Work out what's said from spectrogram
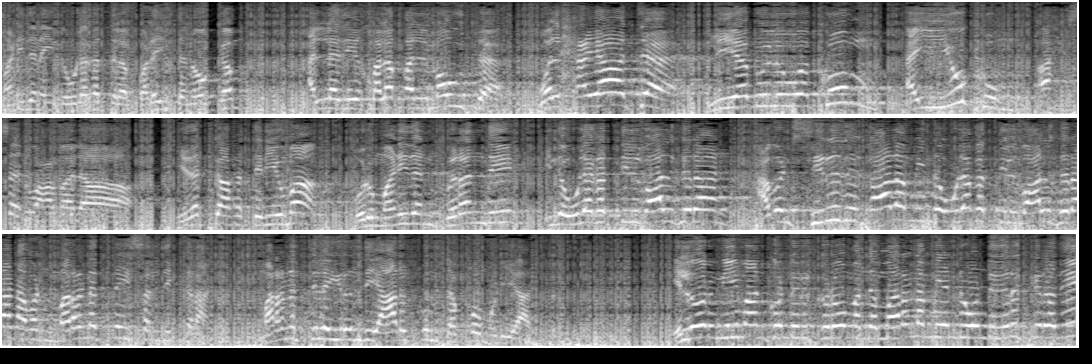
மனிதனை இந்த உலகத்துல படைத்த நோக்கம் அல்லது பலகல் மௌத்த வல் ஹயாத் லியபுலுவக்கும் ஐயுக்கும் அஹ்சன் வாமலா எதற்காக தெரியுமா? ஒரு மனிதன் பிறந்து இந்த உலகத்தில் வாழ்கிறான். அவன் சிறிது காலம் இந்த உலகத்தில் வாழ்கிறான். அவன் மரணத்தை சந்திக்கிறான். மரணத்தில இருந்து யாருக்கும் தப்ப முடியாது. எல்லோரும் ஈமான் கொண்டிருக்கிறோம். அந்த மரணம் என்று ஒன்று இருக்கிறது.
